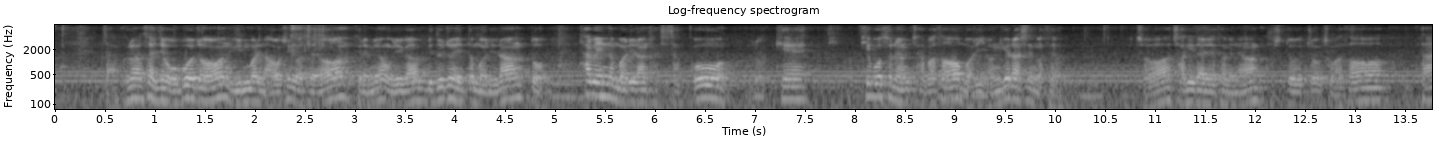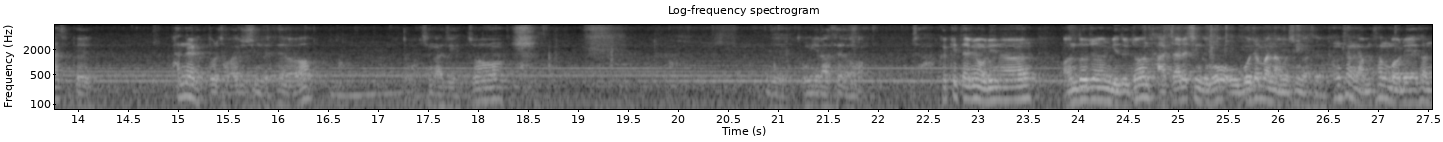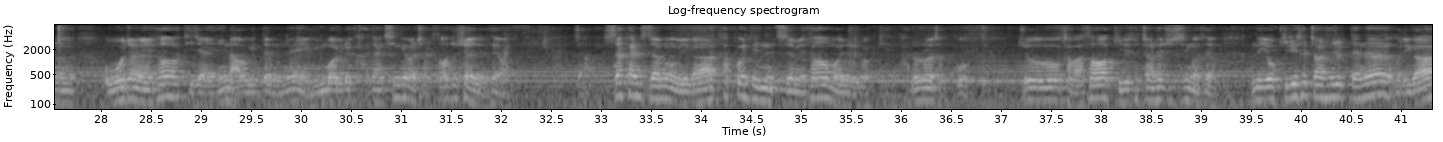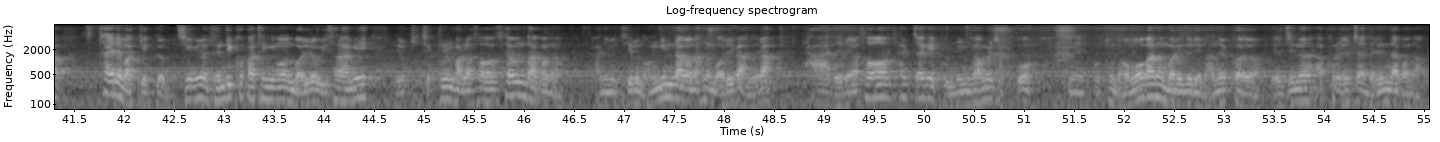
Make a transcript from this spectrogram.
자 그러면서 이제 오버존 윗머리 나오신 거세요. 그러면 우리가 미들존에 있던 머리랑 또 탑에 있는 머리랑 같이 잡고 이렇게 피봇으로 잡아서 머리 연결하시는 거세요. 그렇죠. 자기 자리에서 그냥 90도 쭉 잡아서 편하게 그 판넬 각도로 잡아주시면 되세요. 또 마찬가지겠죠. 네, 동일하세요. 자, 그렇기 때문에 우리는 언더존, 미들존 다 자르신 거고 오버존만 남으신 거세요. 항상 남성 머리에서는 오버존에서 디자인이 나오기 때문에 윗머리를 가장 신경을 잘 써주셔야 되세요. 자, 시작한 지점은 우리가 탑 포인트 있는 지점에서 머리를 이렇게 가로로 잡고 쭉 잡아서 길이 설정을 해주신 거세요. 근데 이 길이 설정을 해줄 때는 우리가 스타일에 맞게끔 지금 이런 댄디컷 같은 경우는 머리를 이 사람이 이렇게 제품을 발라서 세운다거나 아니면 뒤로 넘긴다거나 하는 머리가 아니라 다 내려서 살짝의 볼륨감을 잡고 그냥 보통 넘어가는 머리들이 많을 거예요. 내지는 앞으로 일자 내린다거나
